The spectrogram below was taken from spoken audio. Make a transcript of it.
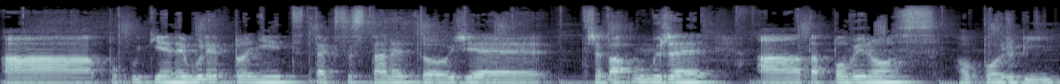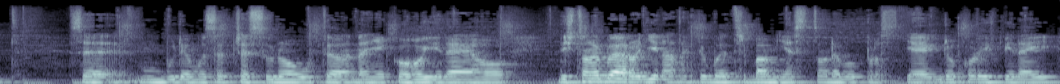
a pokud je nebude plnit, tak se stane to, že třeba umře a ta povinnost ho pohřbít se bude muset přesunout na někoho jiného. Když to nebude rodina, tak to bude třeba město nebo prostě kdokoliv jiný,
